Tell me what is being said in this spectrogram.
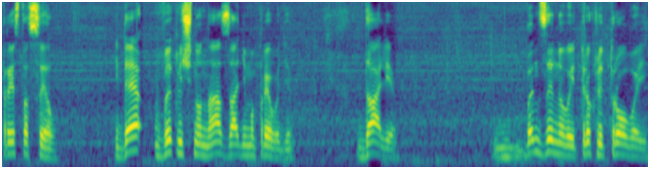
300 сил. Йде виключно на задньому приводі. Далі бензиновий трьохлітровий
